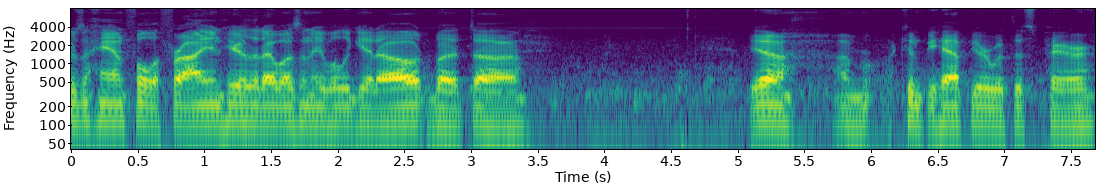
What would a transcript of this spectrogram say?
There's a handful of fry in here that I wasn't able to get out, but uh, yeah, I'm, I couldn't be happier with this pair.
